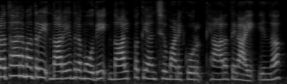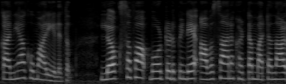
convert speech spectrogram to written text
പ്രധാനമന്ത്രി നരേന്ദ്രമോദി നാൽപ്പത്തിയഞ്ച് മണിക്കൂർ ധ്യാനത്തിനായി ഇന്ന് കന്യാകുമാരിയിലെത്തും. ലോക്സഭാ വോട്ടെടുപ്പിന്റെ അവസാന ഘട്ടം മറ്റന്നാൾ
